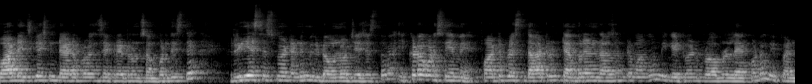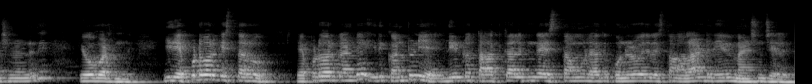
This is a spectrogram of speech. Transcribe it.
వార్డ్ ఎడ్యుకేషన్ డేటా ప్రాసెస్ సెక్రటరీని సంప్రదిస్తే రీఅసెస్మెంట్ అనేది మీకు డౌన్లోడ్ చేసేస్తారు. ఇక్కడ కూడా సేమే. ఫార్టీ ప్లస్ దాటి టెంపరీ రాసి ఉంటే మాత్రం మీకు ఎటువంటి ప్రాబ్లం లేకుండా మీ పెన్షన్ అనేది ఇవ్వబడుతుంది. ఇది ఎప్పటి వరకు ఇస్తారు? ఎప్పటి వరకు అంటే ఇది కంటిన్యూ దీంట్లో తాత్కాలికంగా ఇస్తాము లేకపోతే కొన్ని రోజులు ఇస్తాము అలాంటిది ఏమీ మెన్షన్ చేయలేదు.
